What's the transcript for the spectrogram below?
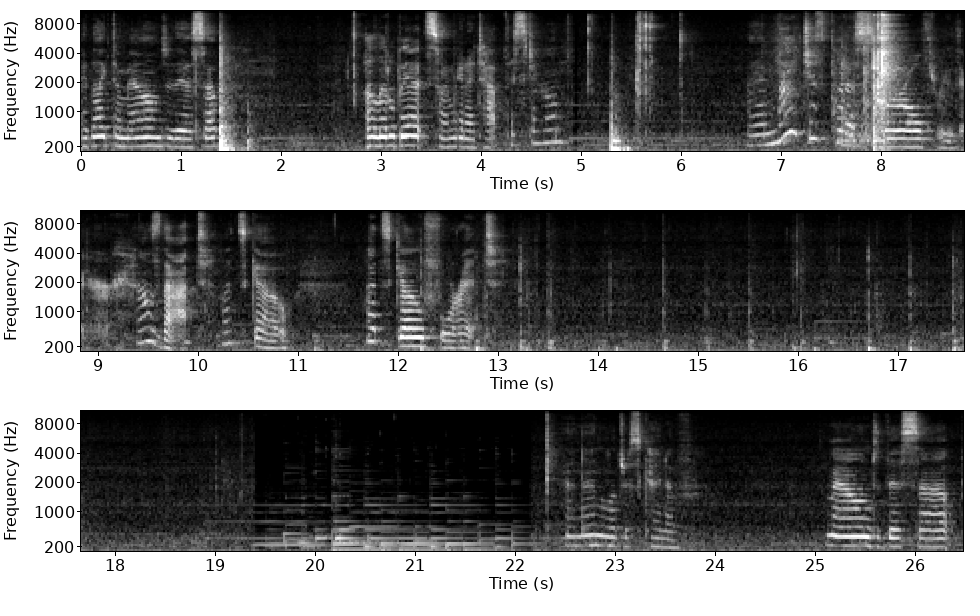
I'd like to mound this up a little bit, so I'm gonna tap this down. I might just put a swirl through there. How's that? Let's go. Let's go for it. And then we'll just kind of mound this up.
